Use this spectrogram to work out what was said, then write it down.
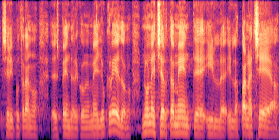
se li potranno eh, spendere come meglio credono. Non è certamente il, il, la panacea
